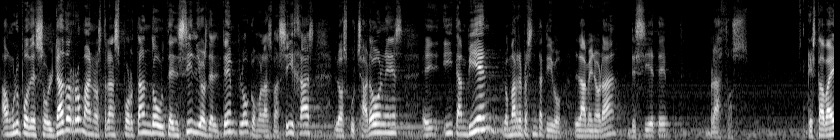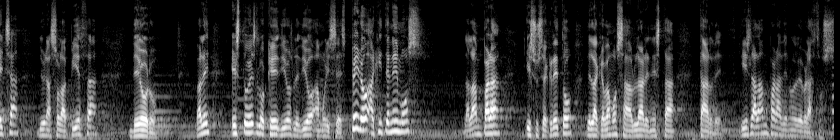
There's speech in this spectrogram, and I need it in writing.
a un grupo de soldados romanos transportando utensilios del templo, como las vasijas, los cucharones, eh, y también, lo más representativo, la menorá de siete brazos, que estaba hecha de una sola pieza de oro. ¿Vale? Esto es lo que Dios le dio a Moisés. Pero aquí tenemos la lámpara y su secreto de la que vamos a hablar en esta tarde, y es la lámpara de nueve brazos.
